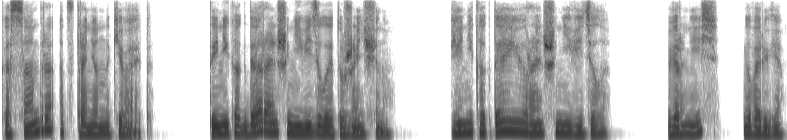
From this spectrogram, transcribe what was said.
Кассандра отстраненно кивает. Ты никогда раньше не видела эту женщину. Я никогда ее раньше не видела. Вернись, говорю я.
